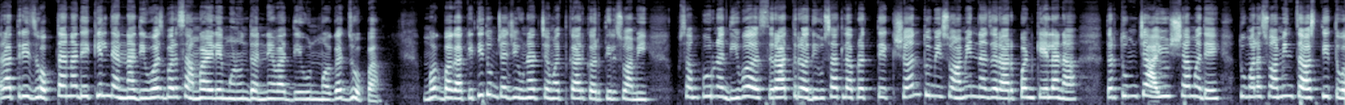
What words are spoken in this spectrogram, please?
रात्री झोपताना देखील त्यांना दिवसभर सांभाळले म्हणून धन्यवाद देऊन मगच झोपा. मग बघा किती तुमच्या जीवनात चमत्कार करतील स्वामी. संपूर्ण दिवस रात्र दिवसातला प्रत्येक क्षण तुम्ही स्वामींना जर अर्पण केला ना तर तुमच्या आयुष्यामध्ये तुम्हाला स्वामींचं अस्तित्व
